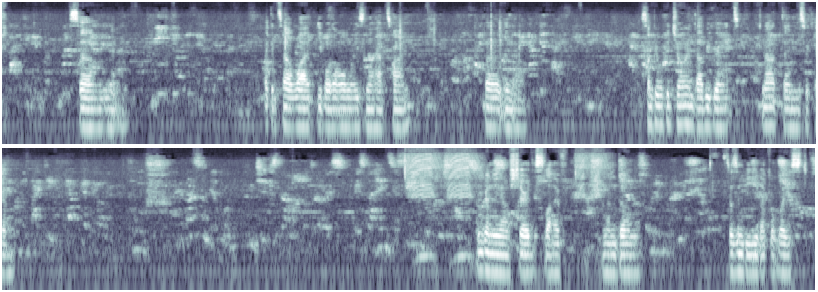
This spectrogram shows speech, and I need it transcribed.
So, you know, I can tell why people don't always not have time. But, you know, some people could join, that'd be great. If not, then it's okay. I'm gonna, you know, share this live when I'm done doesn't be like a waste.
